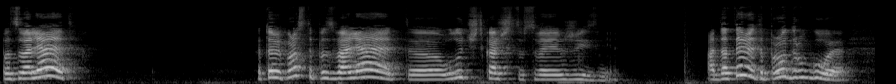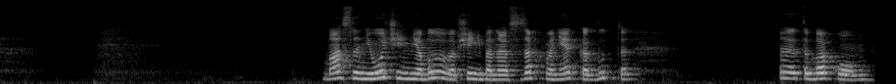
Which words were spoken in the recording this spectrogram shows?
позволяет, который просто позволяет э, улучшить качество своей жизни. А дотер это про другое. Масло не очень меня было, вообще не понравился. Запах воняет, как будто э, табаком.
